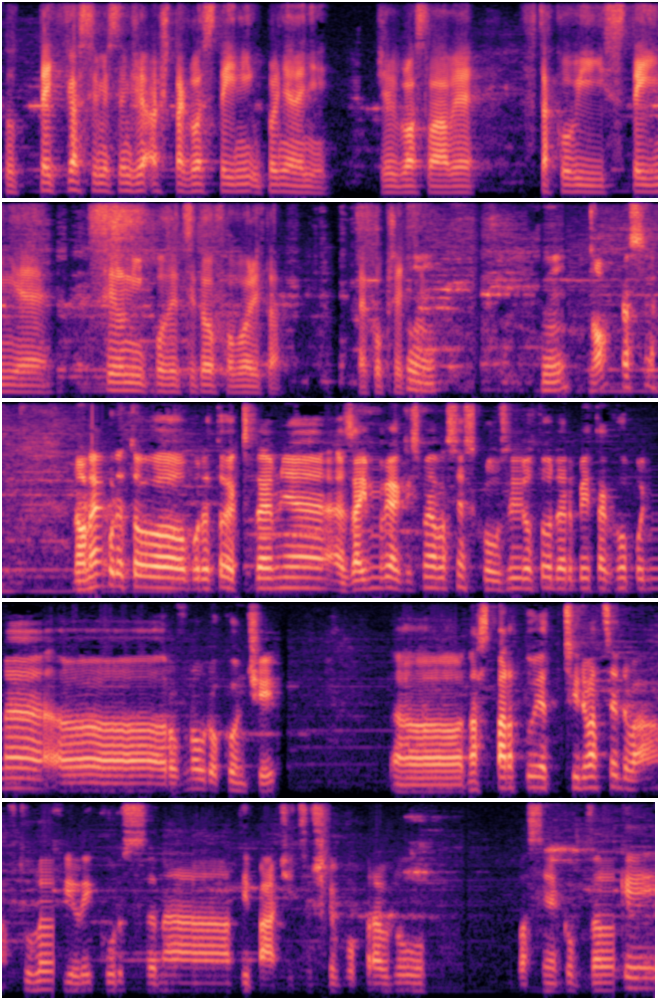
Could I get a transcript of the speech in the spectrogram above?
to teďka si myslím, že až takhle stejný úplně není. Že by byla Slávě v takový stejně silný pozici toho favorita, jako předtím. Hmm. Hmm. No, jasně. No ne, bude to, bude to extrémně zajímavé. Jak když jsme vlastně sklouzli do toho derby, tak ho pojďme uh, rovnou dokončit. Uh, na Spartu je 3,22 v tuhle chvíli kurz na typáči, což je opravdu vlastně jako velký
